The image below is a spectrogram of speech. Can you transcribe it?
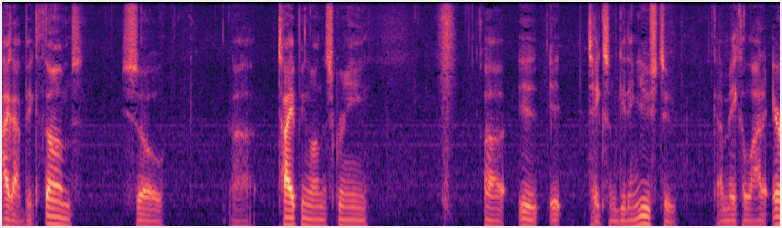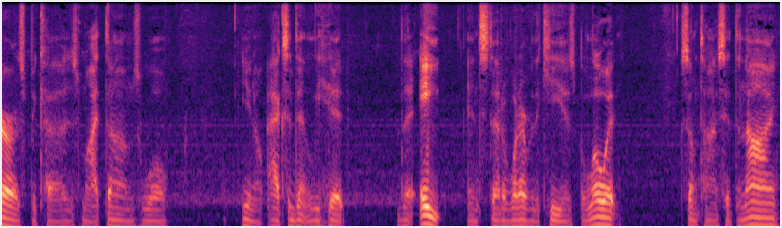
I got big thumbs, so uh, typing on the screen, uh, it, it takes some getting used to. I make a lot of errors because my thumbs will you know, accidentally hit the eight instead of whatever the key is below it. Sometimes hit the nine,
